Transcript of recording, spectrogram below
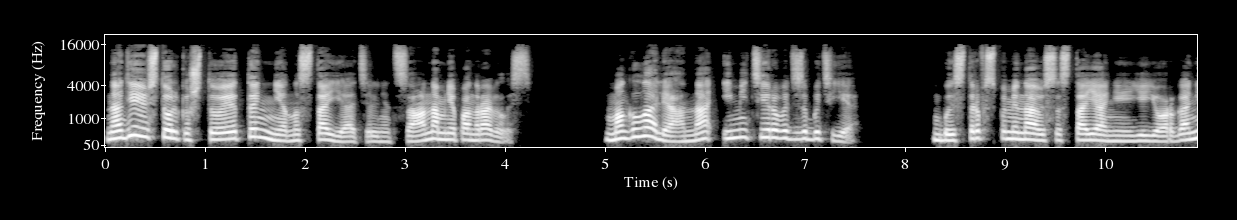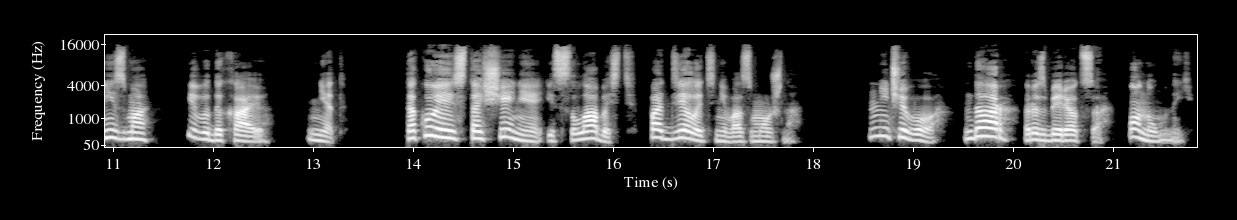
Надеюсь только, что это не настоятельница. Она мне понравилась. Могла ли она имитировать забытье? Быстро вспоминаю состояние ее организма и выдыхаю. Нет. Такое истощение и слабость подделать невозможно. Ничего, Дар разберется, он умный.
